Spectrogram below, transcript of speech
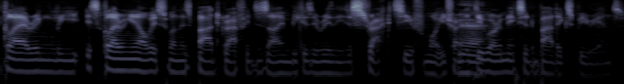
glaringly, it's glaringly obvious when there's bad graphic design because it really distracts you from what you're trying Yeah. to do, or it makes it a bad experience.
